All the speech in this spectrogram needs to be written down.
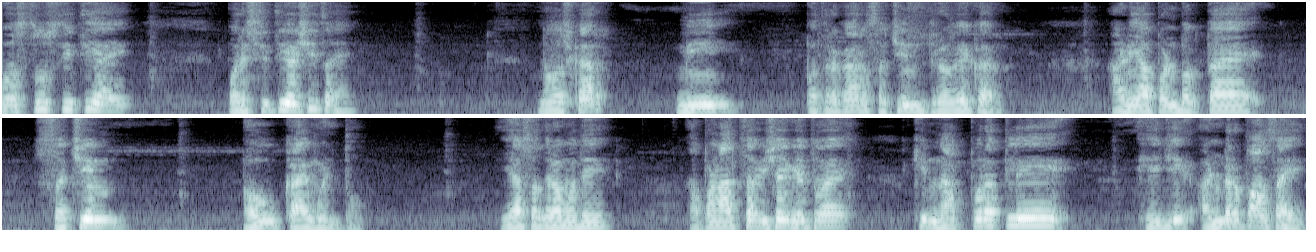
वस्तुस्थिती आहे. परिस्थिती अशीच आहे. नमस्कार मी पत्रकार सचिन द्रवेकर आणि आपण बघताय सचिन भाऊ काय म्हणतो. या सदरामध्ये आपण आजचा विषय घेतो आहे की नागपुरातले हे जे अंडरपास आहेत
